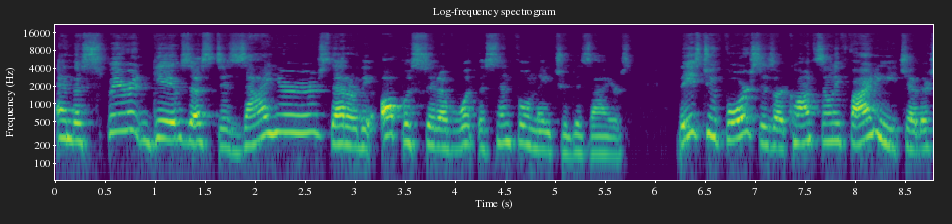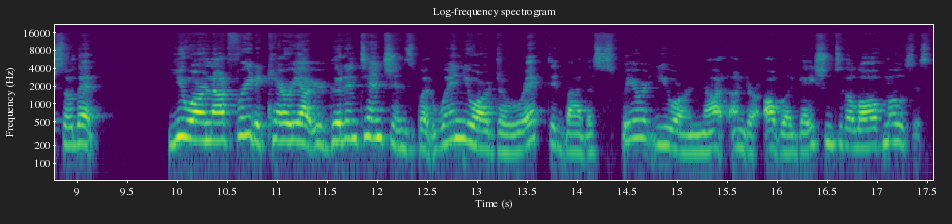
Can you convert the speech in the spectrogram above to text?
And the Spirit gives us desires that are the opposite of what the sinful nature desires. These two forces are constantly fighting each other so that you are not free to carry out your good intentions. But when you are directed by the Spirit, you are not under obligation to the law of Moses.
